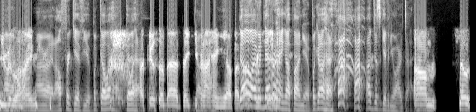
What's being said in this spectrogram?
You've been lying. All right, I'll forgive you, but go ahead. Go ahead. I feel so bad. Thank you no. for not hanging up. I no, I would never it. hang up on you, but go ahead. I'm just giving you a hard time. Um, so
